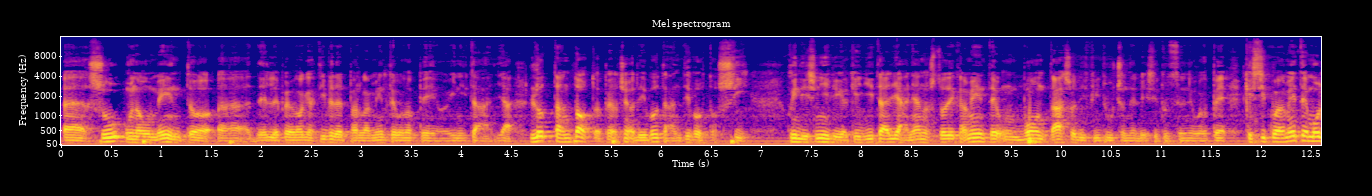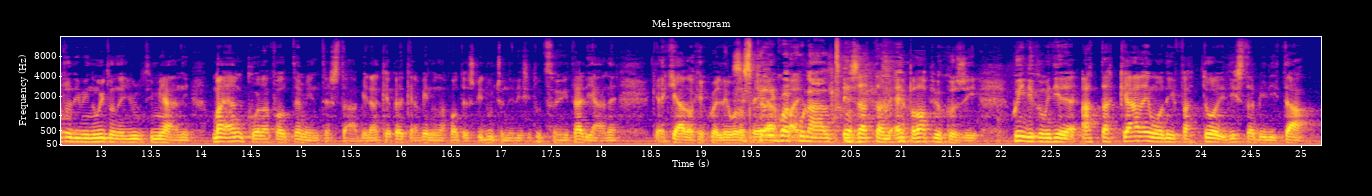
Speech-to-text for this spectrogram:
eh, su un aumento eh, delle prerogative del Parlamento europeo in Italia, l'88% dei votanti votò sì. Quindi significa che gli italiani hanno storicamente un buon tasso di fiducia nelle istituzioni europee, che sicuramente è molto diminuito negli ultimi anni, ma è ancora fortemente stabile, anche perché avendo una forte sfiducia nelle istituzioni italiane, che è chiaro che quelle europee... Si spera qualcun altro. Esattamente, è proprio così. Quindi, come dire, attaccare uno dei fattori di stabilità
